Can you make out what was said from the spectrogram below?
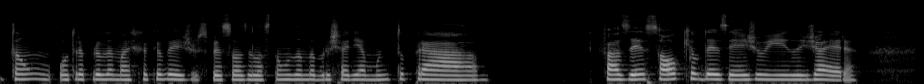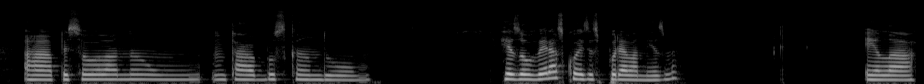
estão. Outra problemática que eu vejo: as pessoas elas estão usando a bruxaria muito pra fazer só o que eu desejo e já era. A pessoa ela não, não tá buscando resolver as coisas por ela mesma. Ela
